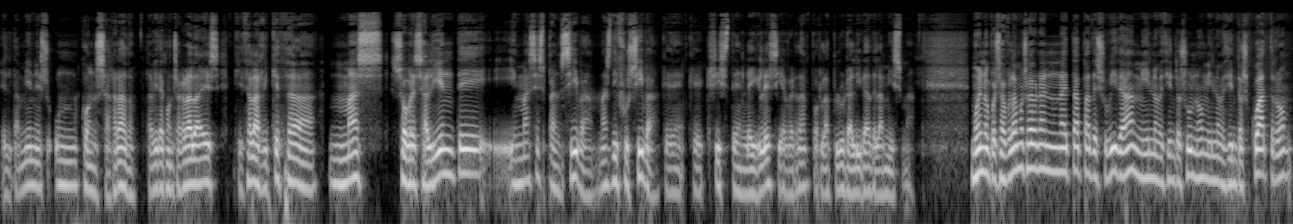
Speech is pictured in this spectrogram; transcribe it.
Él también es un consagrado. La vida consagrada es quizá la riqueza más sobresaliente y más expansiva, más difusiva que, que existe en la Iglesia, ¿verdad? Por la pluralidad de la misma. Bueno, pues hablamos ahora en una etapa de su vida, 1901-1904.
